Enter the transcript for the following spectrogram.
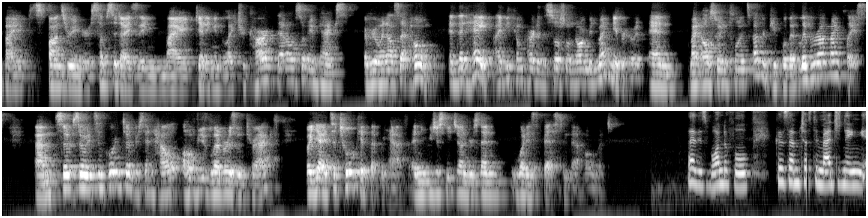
by sponsoring or subsidizing my getting an electric car, that also impacts everyone else at home. And then, hey, I become part of the social norm in my neighborhood and might also influence other people that live around my place. Um, so, so it's important to understand how all these levers interact. But yeah, it's a toolkit that we have, and we just need to understand what is best in that moment. That is wonderful because I'm just imagining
